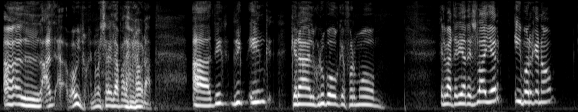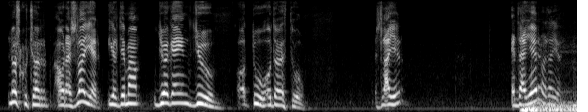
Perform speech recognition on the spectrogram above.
al, al, uy, que no me sale la palabra ahora, a Deep, Deep Inc., que era el grupo que formó el batería de Slayer, y por qué no, no escuchar ahora Slayer y el tema You Against You, o tú, otra vez tú. Slayer. ¿Es de ayer o es de ayer?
